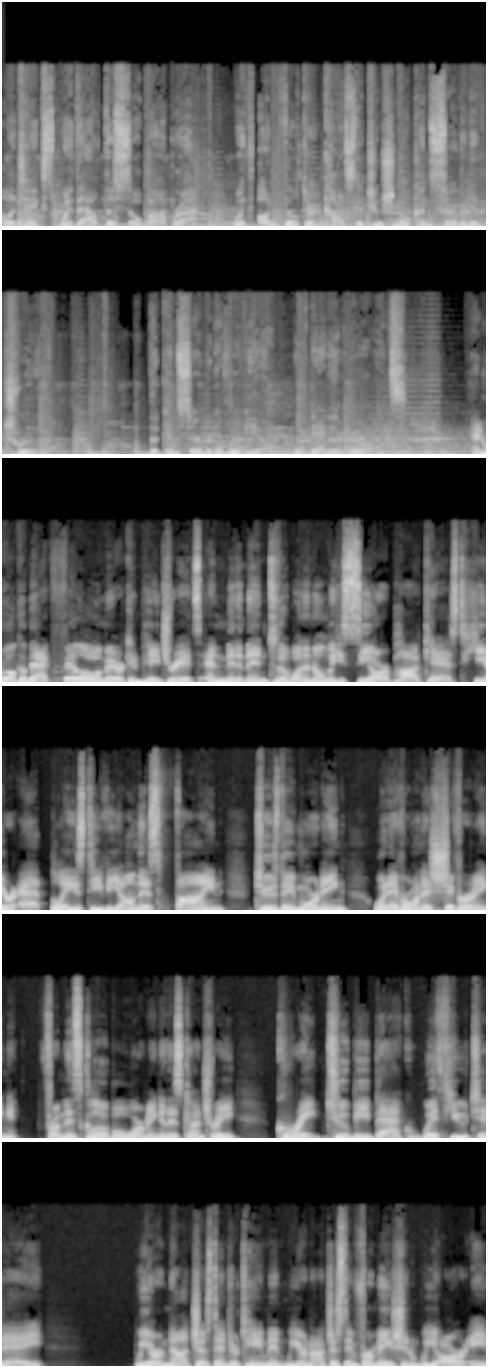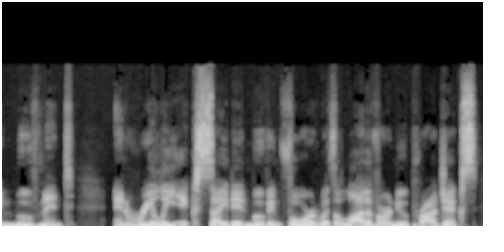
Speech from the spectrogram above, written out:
politics without the soap opera with unfiltered constitutional conservative truth. The Conservative Review with Daniel Horowitz. And welcome back, fellow American patriots and Minutemen, to the one and only CR podcast here at Blaze TV on this fine Tuesday morning when everyone is shivering from this global warming in this country. Great to be back with you today. We are not just entertainment, we are not just information, we are a movement and really excited moving forward with a lot of our new projects.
